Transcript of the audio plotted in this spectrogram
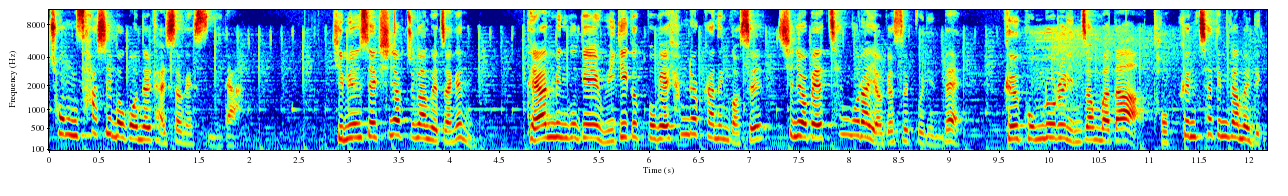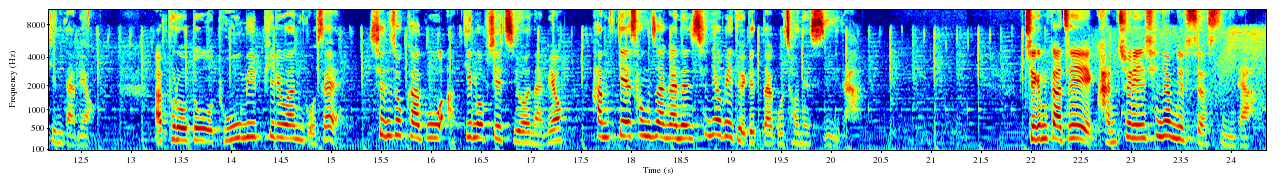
총 40억 원을 달성했습니다. 김윤식 신협중앙회장은 대한민국의 위기 극복에 협력하는 것을 신협의 책무라 여겼을 뿐인데 그 공로를 인정받아 더 큰 책임감을 느낀다며 앞으로도 도움이 필요한 곳에 신속하고 아낌없이 지원하며 함께 성장하는 신협이 되겠다고 전했습니다. 지금까지 간추린 신협 뉴스였습니다.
